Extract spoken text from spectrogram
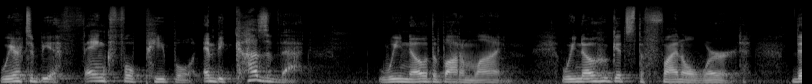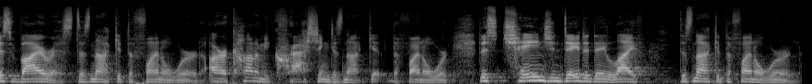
We are to be a thankful people. And because of that, we know the bottom line we know who gets the final word. This virus does not get the final word. Our economy crashing does not get the final word. This change in day to day life does not get the final word.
